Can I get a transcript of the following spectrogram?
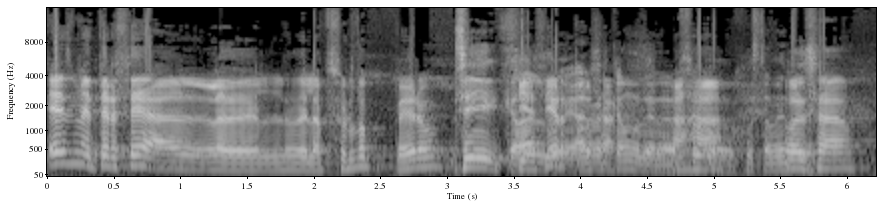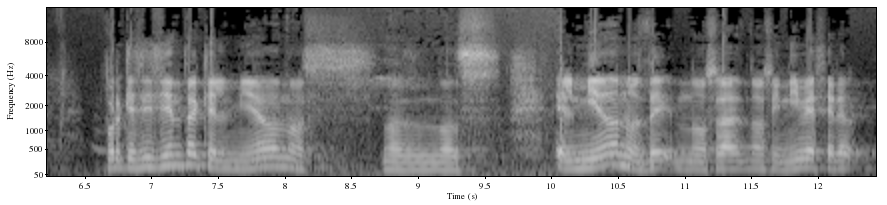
es meterse a lo, lo del absurdo, pero Sí, cabal, es lo cierto. de o Albert sea, Camus del absurdo, ajá. justamente. O sea, porque sí siento que el miedo nos, nos, nos- el miedo nos, de- nos, nos inhibe ser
